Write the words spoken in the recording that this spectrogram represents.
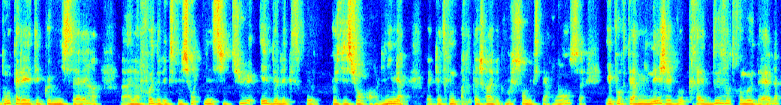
dont elle a été commissaire à la fois de l'exposition in situ et de l'exposition en ligne. Euh, Catherine partagera avec vous son expérience. Et pour terminer, j'évoquerai deux autres modèles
